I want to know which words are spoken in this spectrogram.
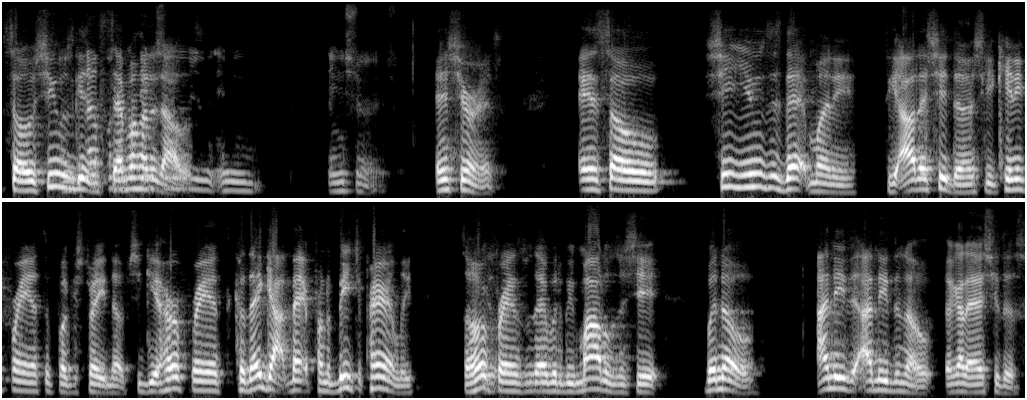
So she was getting seven hundred dollars in insurance. Insurance. And so she uses that money to get all that shit done. She get Kenny friends to fucking straighten up. She get her friends because they got back from the beach apparently, so her yep. friends was able to be models and shit. But no, I need I need to know. I gotta ask you this:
